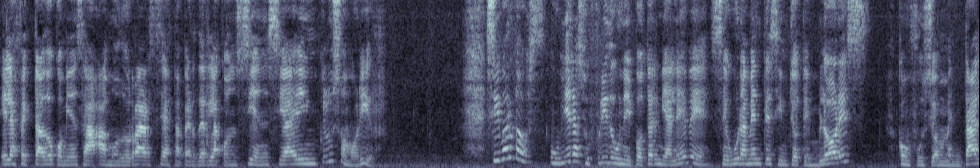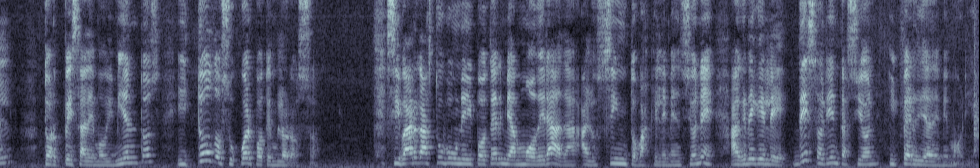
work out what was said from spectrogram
El afectado comienza a amodorrarse hasta perder la conciencia e incluso morir. Si Vargas hubiera sufrido una hipotermia leve, seguramente sintió temblores, confusión mental, torpeza de movimientos y todo su cuerpo tembloroso. Si Vargas tuvo una hipotermia moderada a los síntomas que le mencioné, agréguele desorientación y pérdida de memoria.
